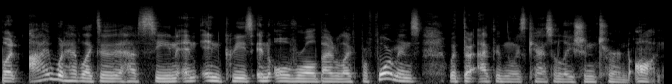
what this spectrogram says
but I would have liked to have seen an increase in overall battery life performance with their active noise cancellation turned on.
